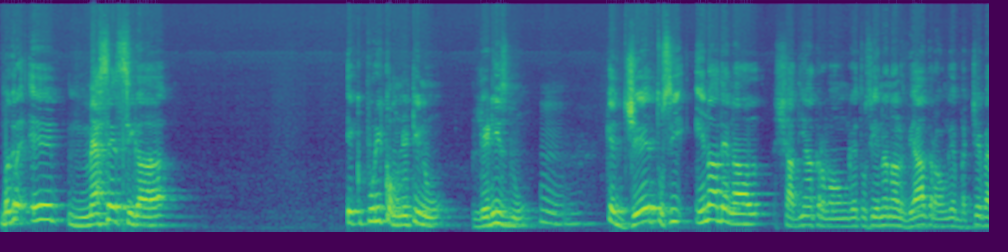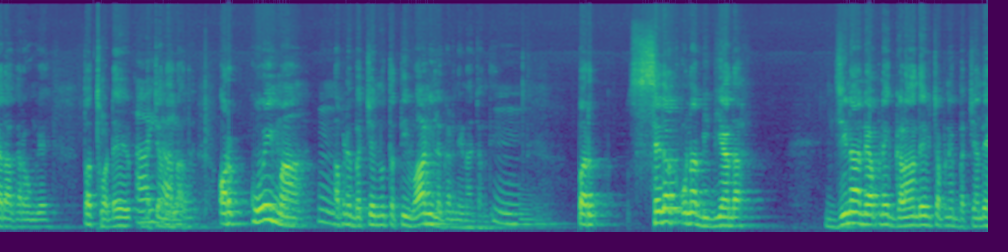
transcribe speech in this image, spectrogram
ਮਗਰ ਇਹ ਮੈਸੇਜ ਸੀਗਾ ਇੱਕ ਪੂਰੀ ਕਮਿਊਨਿਟੀ ਨੂੰ ਲੇਡੀਜ਼ ਨੂੰ ਕਿ ਜੇ ਤੁਸੀਂ ਇਹਨਾਂ ਦੇ ਨਾਲ ਸ਼ਾਦੀਆਂ ਕਰਵਾਓਗੇ ਤੁਸੀਂ ਇਹਨਾਂ ਨਾਲ ਵਿਆਹ ਕਰਾਓਗੇ ਬੱਚੇ ਪੈਦਾ ਕਰੋਗੇ ਤਾਂ ਤੁਹਾਡੇ ਬੱਚਿਆਂ ਦਾ ਹਾਲਾਤ ਔਰ ਕੋਈ ਮਾਂ ਆਪਣੇ ਬੱਚੇ ਨੂੰ ਤੱਤੀ ਵਾਹ ਨਹੀਂ ਲੱਗਣ ਦੇਣਾ ਚਾਹੁੰਦੀ। ਪਰ ਸਿਦਕ ਉਹਨਾਂ ਬੀਬੀਆਂ ਦਾ ਜਿਨ੍ਹਾਂ ਨੇ ਆਪਣੇ ਗਲਾਂ ਦੇ ਵਿੱਚ ਆਪਣੇ ਬੱਚਿਆਂ ਦੇ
